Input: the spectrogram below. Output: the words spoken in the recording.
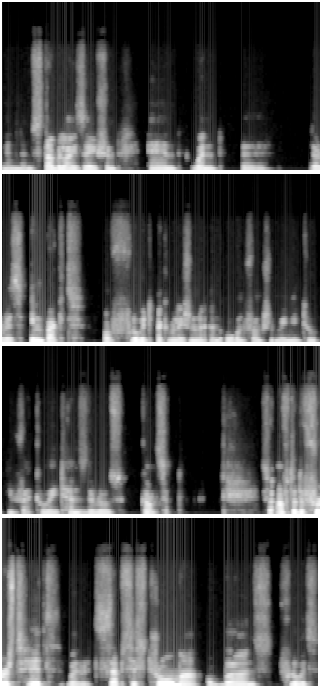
and then stabilization. And when uh, there is impact of fluid accumulation and organ function, we need to evacuate, hence the ROSE concept. So after the first hit, whether it's sepsis, trauma, or burns, fluids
